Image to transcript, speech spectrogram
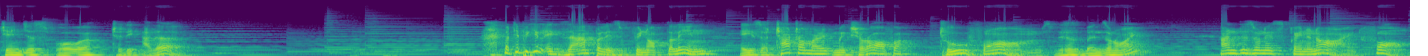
changes over to the other. The typical example is phenolphthalein is a tautomeric mixture of two forms. This is benzenoid and this one is quinonoid form.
